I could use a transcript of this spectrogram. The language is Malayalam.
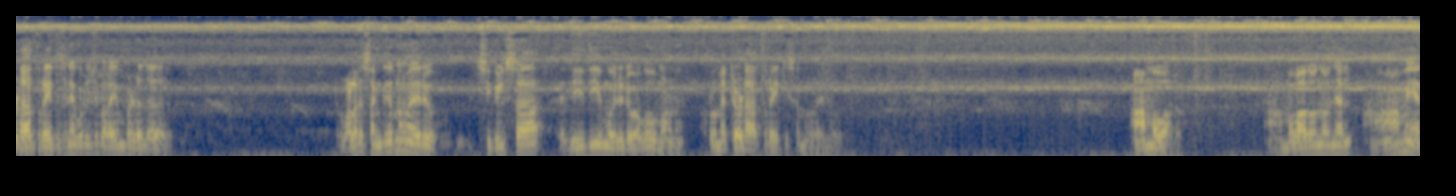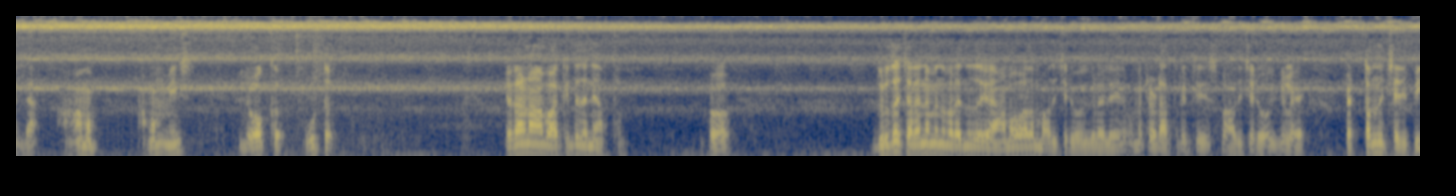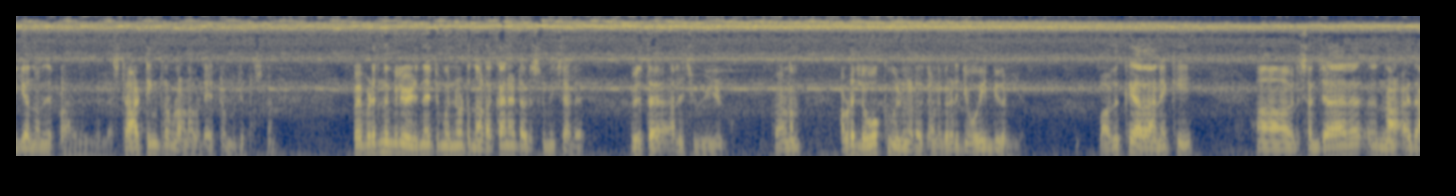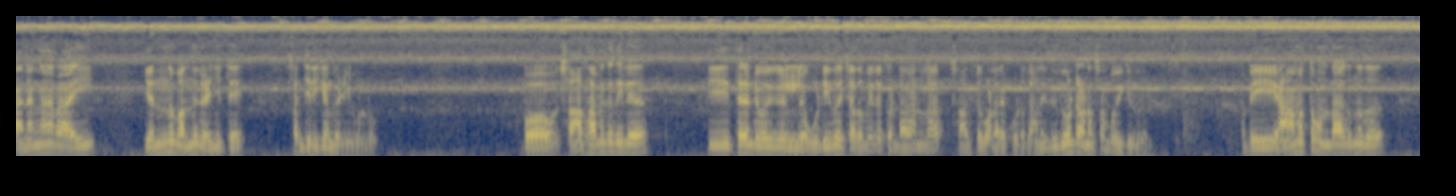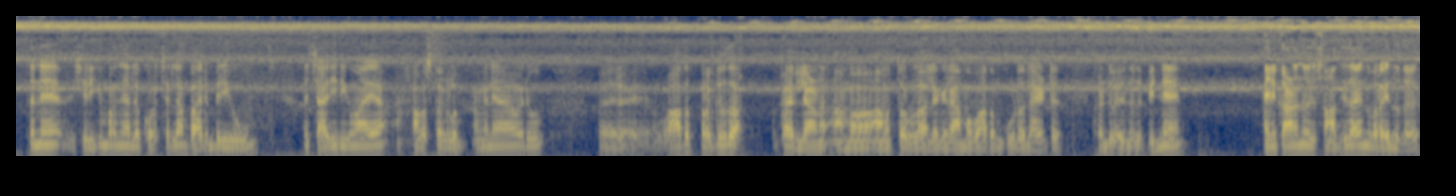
റൊമറ്റോഡ് ആർത്രൈറ്റിസിനെ കുറിച്ച് പറയുമ്പോഴത് വളരെ സങ്കീർണമായൊരു ചികിത്സാ രീതിയും ഒരു രോഗവുമാണ് റൊമറ്റോയ്ഡ് ആർത്രൈറ്റിസ് എന്ന് പറയുന്നത്. ആമവാദം. ആമവാദം എന്ന് പറഞ്ഞാൽ ആമയല്ല ആമം. ആമം മീൻസ് ലോക്ക് പൂട്ട് ഏതാണ് ആ വാക്കിന്റെ തന്നെ അർത്ഥം? ഇപ്പോൾ ദ്രുതചലനം എന്ന് പറയുന്നത് ആമവാദം ബാധിച്ച രോഗികളെ അല്ലെങ്കിൽ റൊമറ്റോഡ് ആർത്രൈറ്റിസ് ബാധിച്ച രോഗികളെ പെട്ടെന്ന് ചലിപ്പിക്കുക എന്ന് പറയുന്നത് പ്രായോഗികമല്ല. സ്റ്റാർട്ടിംഗ് ട്രബിളാണ് അവിടെ ഏറ്റവും വലിയ പ്രശ്നം. ഇപ്പോൾ എവിടെ നിന്നെങ്കിലും എഴുന്നേറ്റ് മുന്നോട്ട് നടക്കാനായിട്ട് അവർ ശ്രമിച്ചാൽ ഇവർ അലച്ച് വീഴും. കാരണം അവിടെ ലോക്ക് വീണ് കിടക്കുകയാണ് ഇവരുടെ ജോയിന്റുകളിൽ അപ്പോൾ അതൊക്കെ അത് അനക്കി ഒരു സഞ്ചാര അത് അനങ്ങാറായി എന്ന് വന്നു കഴിഞ്ഞിട്ടേ സഞ്ചരിക്കാൻ കഴിയുള്ളൂ. അപ്പോൾ സാധാരണഗതിയിൽ ഈ ഇത്തരം രോഗികളിൽ ഒടിവ് ചതവ് ഇതൊക്കെ ഉണ്ടാകാനുള്ള സാധ്യത വളരെ കൂടുതലാണ്. ഇത് ഇതുകൊണ്ടാണ് സംഭവിക്കുന്നത്. അപ്പോൾ ഈ ആമത്വം ഉണ്ടാകുന്നത് തന്നെ ശരിക്കും പറഞ്ഞാൽ കുറച്ചെല്ലാം പാരമ്പര്യവും ശാരീരികമായ അവസ്ഥകളും അങ്ങനെ ഒരു വാദപ്രകൃതക്കാരിലാണ് ആമ ആമത്തമുള്ള അല്ലെങ്കിൽ ആമവാദം കൂടുതലായിട്ട് കണ്ടുവരുന്നത്. പിന്നെ അതിന് കാണുന്ന ഒരു സാധ്യത എന്ന് പറയുന്നത്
